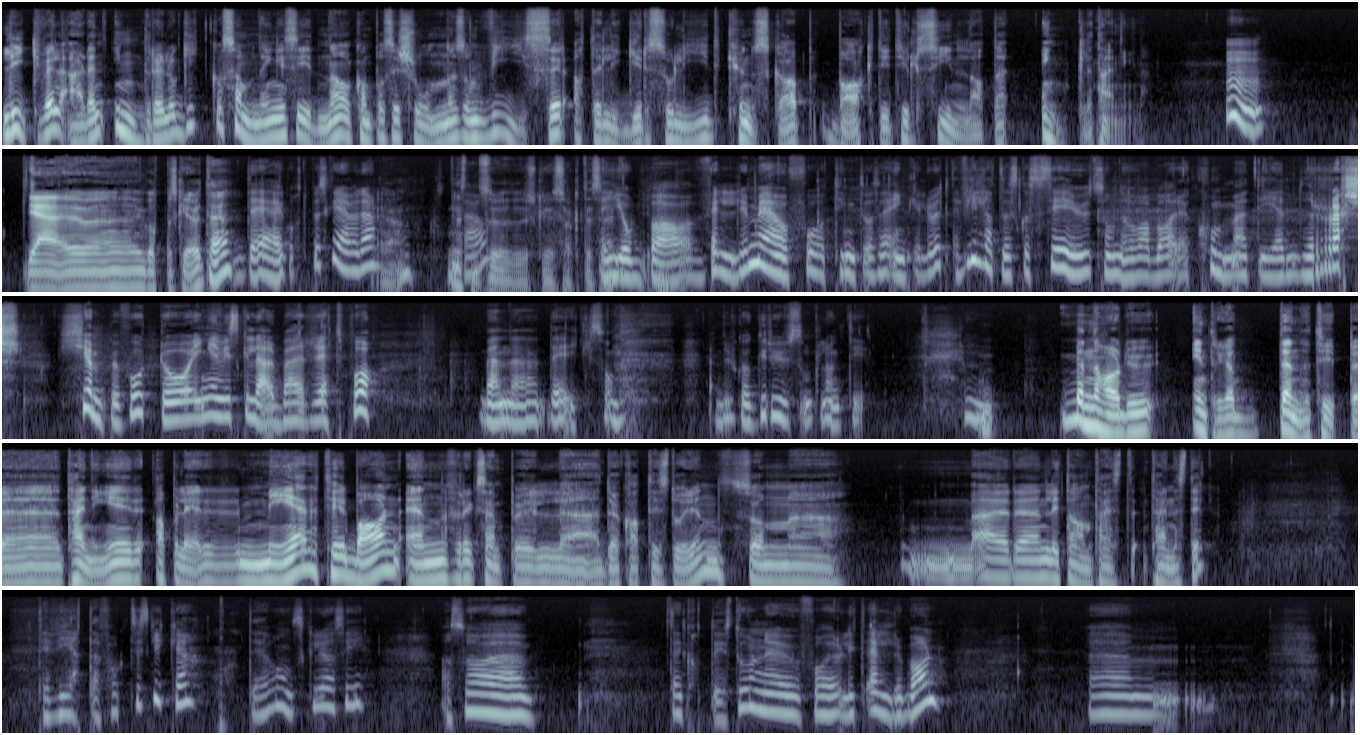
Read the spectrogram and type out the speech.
Likevel er det en indre logikk og sammenheng i sidene og komposisjonene som viser at det ligger solid kunnskap bak de tilsynelatende enkle tegningene. Mm, Det er jo eh, godt beskrevet, det. det er godt beskrevet, det. Ja, nesten Ja. så du skulle sagt det Jeg selv. jobber veldig med å få ting til å se enkelt ut. Jeg vil at det skal se ut som det var bare kommet i en rush. Kjempefort, og ingen viskelær bare rett på. Men eh, det er ikke sånn. Jeg bruker grusomt lang tid. Men har du inntrykk av at denne type tegninger appellerer mer til barn enn f.eks. Uh, Død katt-historien, som eh, er en litt annen tegnestil? Det vet jeg faktisk ikke. Det er vanskelig å si. Altså, eh, den kattehistorien er jo for litt eldre barn. Um,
